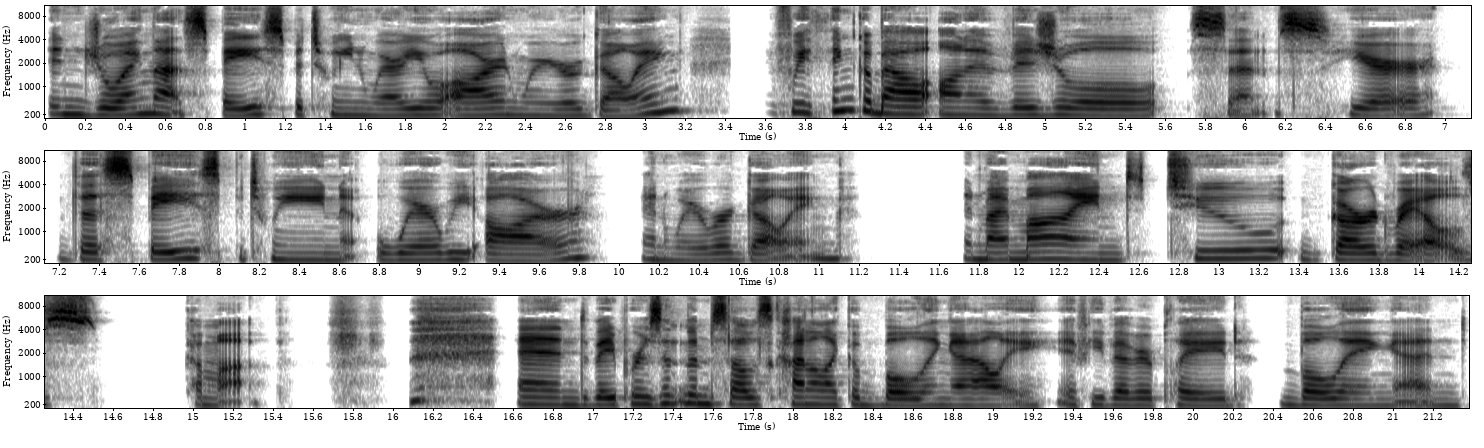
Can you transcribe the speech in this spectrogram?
enjoying that space between where you are and where you're going. If we think about on a visual sense here, the space between where we are and where we're going, in my mind, two guardrails come up and they present themselves kind of like a bowling alley. If you've ever played bowling and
